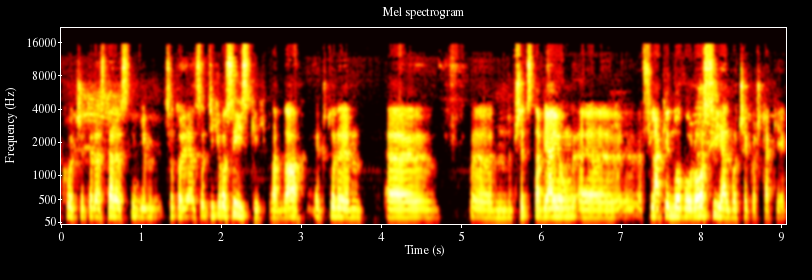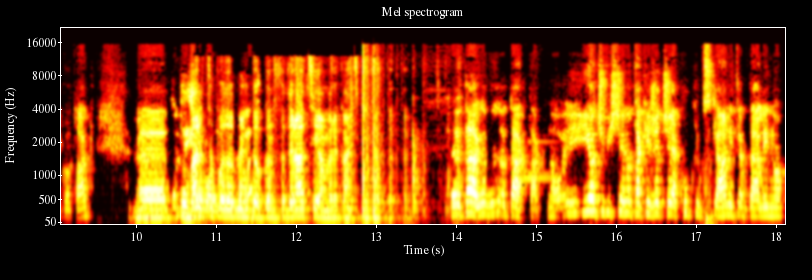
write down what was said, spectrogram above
Kurczę, teraz, teraz nie wiem, co to jest, tych rosyjskich, prawda, którym przedstawiają flagę Noworosji albo czegoś takiego, tak? Mhm. Bardzo podobne tak? do Konfederacji Amerykańskiej, tak, tak, tak. Tak, tak, tak. No. I, I, oczywiście no, takie rzeczy jak Ku Klux Klan i tak dalej, no,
